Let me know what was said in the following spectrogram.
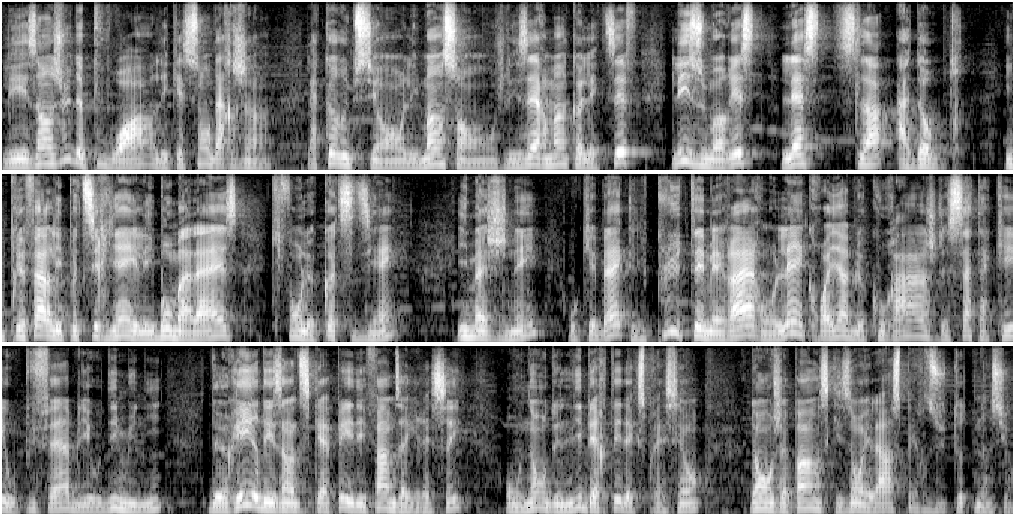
Les enjeux de pouvoir, les questions d'argent, la corruption, les mensonges, les errements collectifs, les humoristes laissent cela à d'autres. Ils préfèrent les petits riens et les beaux malaises qui font le quotidien. Imaginez, au Québec, les plus téméraires ont l'incroyable courage de s'attaquer aux plus faibles et aux démunis, de rire des handicapés et des femmes agressées au nom d'une liberté d'expression dont je pense qu'ils ont hélas perdu toute notion.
